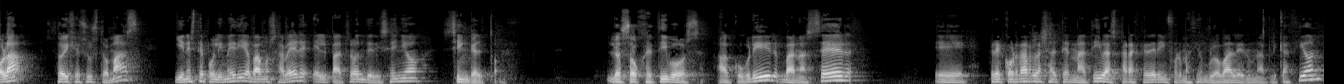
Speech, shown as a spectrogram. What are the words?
Hola, soy Jesús Tomás y en este Polimedia vamos a ver el patrón de diseño Singleton. Los objetivos a cubrir van a ser eh, recordar las alternativas para acceder a información global en una aplicación,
